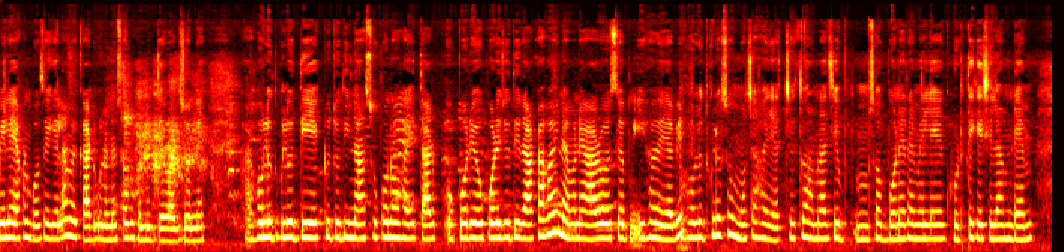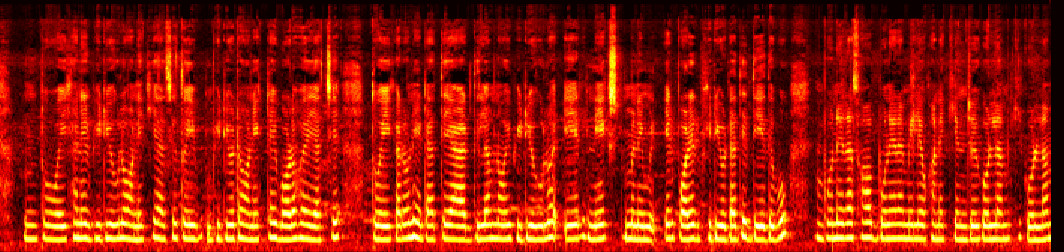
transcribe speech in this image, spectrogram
মিলে এখন বসে গেলাম ওই কাঠগুলো নিয়ে সব হলুদ দেওয়ার জন্যে। আর হলুদগুলো দিয়ে একটু যদি না শুকনো হয় তার ওপরে ওপরে যদি রাখা হয় না মানে আরও সব ই হয়ে যাবে। হলুদগুলো সব মোচা হয়ে যাচ্ছে। তো আমরা যে সব বোনেরা মিলে ঘুরতে গেছিলাম ড্যাম। তো এইখানের ভিডিওগুলো অনেকই আছে, তো এই ভিডিওটা অনেকটাই বড় হয়ে যাচ্ছে। তো এই কারণে এটাতে আর দিলাম না ওই ভিডিওগুলো। এর নেক্সট মানে এর পরের ভিডিওটাতে দিয়ে দেবো। বোনেরা সব বোনেরা মিলে ওখানে এনজয় করলাম, কি করলাম।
